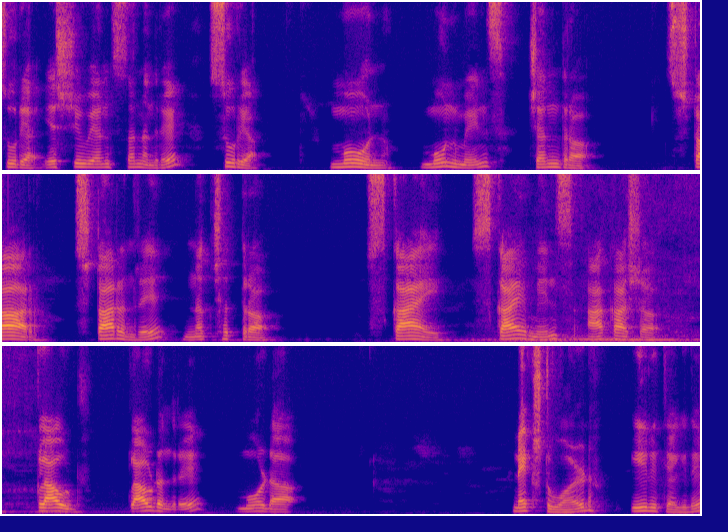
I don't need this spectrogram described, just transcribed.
ಸೂರ್ಯ. ಎಸ್ ಯು ಎನ್ ಸನ್ ಅಂದರೆ ಸೂರ್ಯ. ಮೂನ್ ಮೂನ್ ಮೀನ್ಸ್ ಚಂದ್ರ. ಸ್ಟಾರ್ ಸ್ಟಾರ್ ಅಂದರೆ ನಕ್ಷತ್ರ. ಸ್ಕೈ ಸ್ಕೈ ಮೀನ್ಸ್ ಆಕಾಶ. ಕ್ಲೌಡ್ ಕ್ಲೌಡ್ ಅಂದರೆ ಮೋಡ. ನೆಕ್ಸ್ಟ್ ವರ್ಡ್ ಈ ರೀತಿಯಾಗಿದೆ.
